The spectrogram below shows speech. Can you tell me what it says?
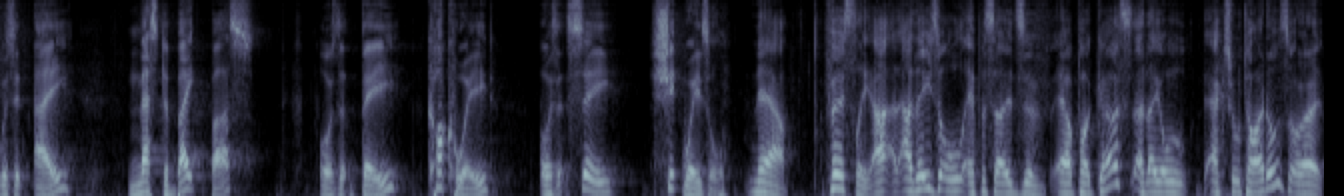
Was it A, Masturbate Bus, or was it B, Cockweed, or was it C, Shitweasel? Now, firstly, are, are these all episodes of our podcast? Are they all actual titles or are,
